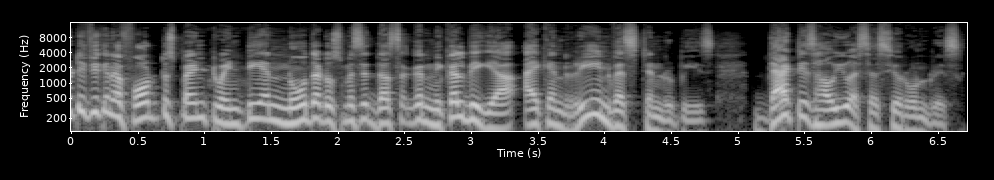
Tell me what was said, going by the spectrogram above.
But if you can afford to spend 20 and know that उसमें से 10 अगर निकल भी गया I can reinvest 10 rupees. That is how you assess your own risk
